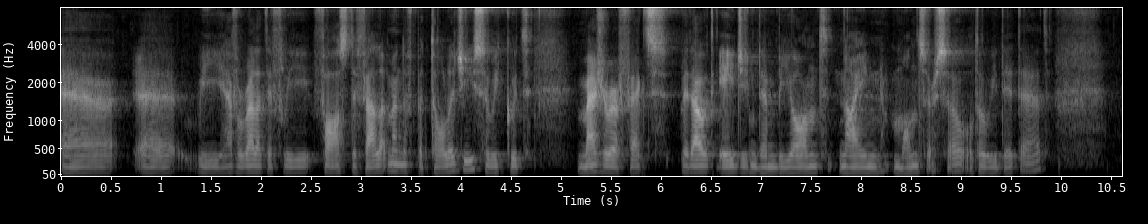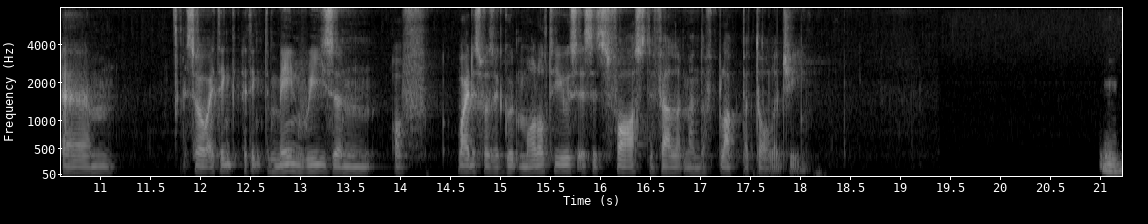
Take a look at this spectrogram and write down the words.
Uh, uh, we have a relatively fast development of pathology, so we could measure effects without aging them beyond nine months or so, although we did that. Um, so I think I think the main reason of why this was a good model to use is its fast development of plaque pathology. Mm.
